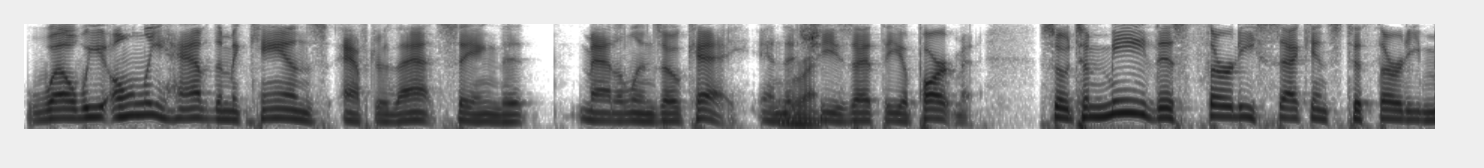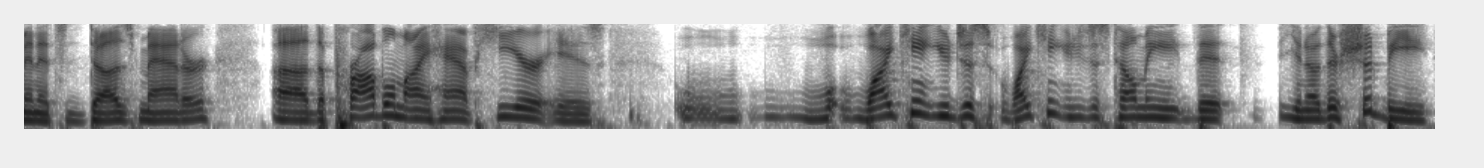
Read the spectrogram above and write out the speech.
well, we only have the McCanns after that saying that Madeleine's okay and that Right. she's at the apartment. So to me, this 30 seconds to 30 minutes does matter. Uh, the problem I have here is why can't you just why can't you just tell me that you know there should be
